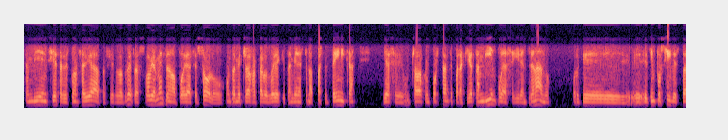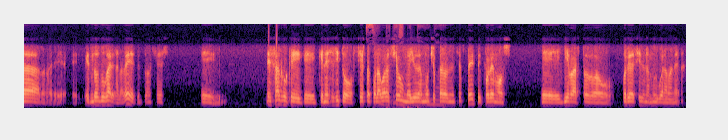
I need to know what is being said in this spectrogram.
también cierta responsabilidad para ciertos atletas. Obviamente no lo podría hacer solo, junto a mi trabajo a Carlos Valle, que también está en la parte técnica y hace un trabajo importante para que yo también pueda seguir entrenando, porque eh, es imposible estar eh, en dos lugares a la vez, entonces eh, es algo que, que, necesito cierta colaboración, me ayuda mucho Carlos en ese aspecto y podemos llevar todo, podría decir, de una muy buena manera.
